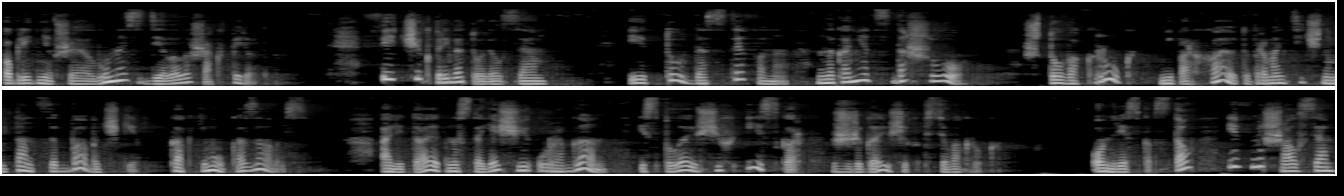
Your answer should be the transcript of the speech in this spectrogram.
Побледневшая Луна сделала шаг вперед. Фитчик приготовился. И тут до Стефана наконец дошло, что вокруг не порхают в романтичном танце бабочки, как ему казалось, а летает настоящий ураган из пылающих искр, сжигающих все вокруг. Он резко встал и вмешался,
